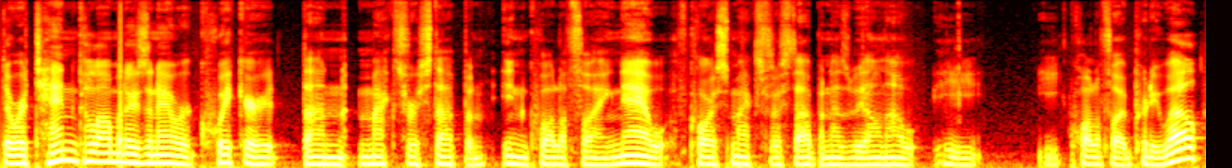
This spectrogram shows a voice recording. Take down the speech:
They were 10 kilometers an hour quicker than Max Verstappen in qualifying. Now, of course, Max Verstappen, as we all know, he, he qualified pretty well,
